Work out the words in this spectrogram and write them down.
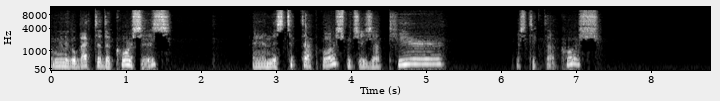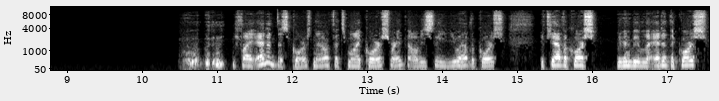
I'm going to go back to the courses and this TikTok course which is up here this TikTok course. If I edit this course now if it's my course right obviously you have a course. If you have a course you're going to be able to edit the course.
